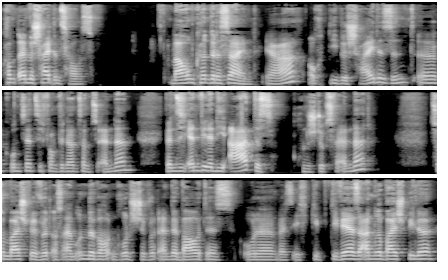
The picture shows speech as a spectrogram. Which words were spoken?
kommt ein Bescheid ins Haus. Warum könnte das sein? Ja, auch die Bescheide sind äh, grundsätzlich vom Finanzamt zu ändern, wenn sich entweder die Art des Grundstücks verändert, zum Beispiel wird aus einem unbebauten Grundstück wird ein bebautes oder weiß ich, gibt diverse andere Beispiele.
